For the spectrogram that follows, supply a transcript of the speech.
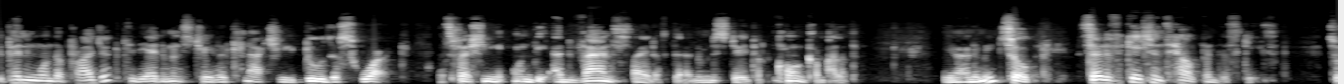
depending on the project, the administrator can actually do this work, especially on the advanced side of the administrator. ከሆንክ ማለት ነው። You know what I mean? So certifications help in this case. So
